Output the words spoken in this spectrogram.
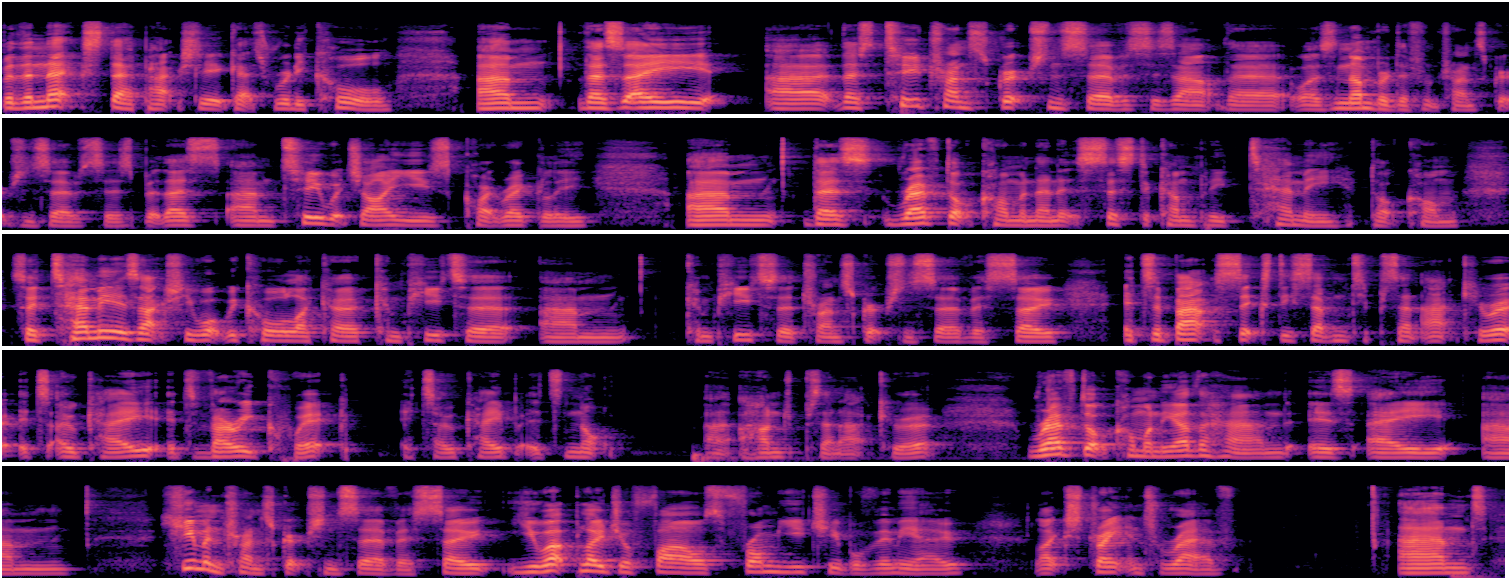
But the next step, actually, it gets really cool. Um, there's a uh, there's two transcription services out there. Well, there's a number of different transcription services, but there's um, two which I use quite regularly. Um, there's rev.com and then its sister company temi.com. So Temi is actually what we call like a computer um, computer transcription service. So it's about 60 70% accurate. It's okay. It's very quick. It's okay, but it's not 100% accurate. Rev.com, on the other hand, is a um, human transcription service. So you upload your files from YouTube or Vimeo, like straight into Rev, and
